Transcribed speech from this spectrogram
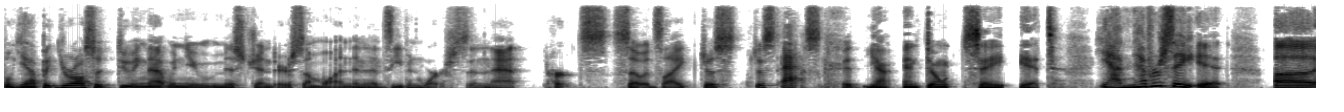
well, yeah, but you're also doing that when you misgender someone, and it's even worse, and that hurts. So it's like just just ask. It, Yeah, and don't say it. yeah, never say it. Uh,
